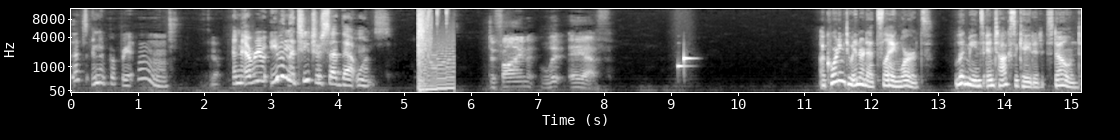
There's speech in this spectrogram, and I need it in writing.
That's inappropriate. Hmm. And every even the teacher said that once. Define lit AF. According to internet slang words, lit means intoxicated, stoned.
